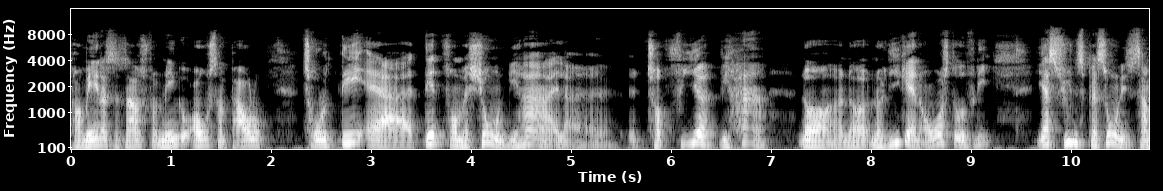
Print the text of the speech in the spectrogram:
Palmeiras, International, Flamengo og São Paulo. Tror du, det er den formation, vi har, eller uh, top 4, vi har når, når, når ligaen er overstået, fordi jeg synes personligt, som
